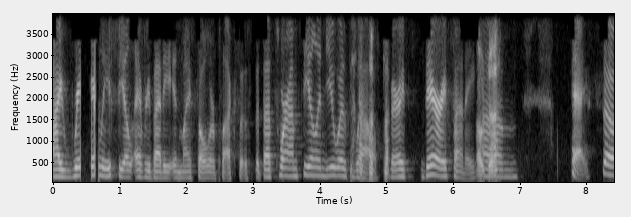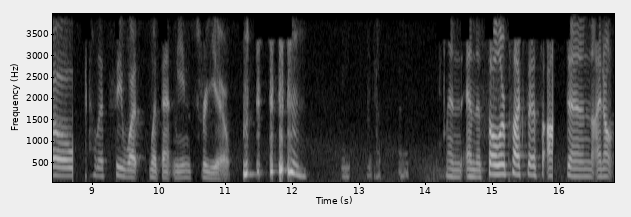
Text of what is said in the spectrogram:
I rarely feel everybody in my solar plexus, but that's where I'm feeling you as well. very very funny. Okay. Um, okay, so let's see what what that means for you. and and the solar plexus often I don't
